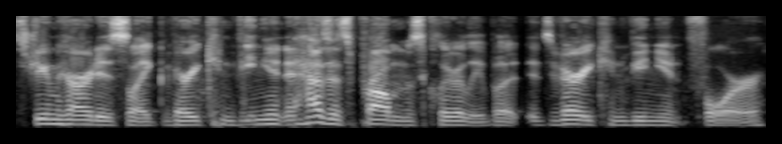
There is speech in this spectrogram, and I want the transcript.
StreamYard is like very convenient. It has its problems clearly, but it's very convenient for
